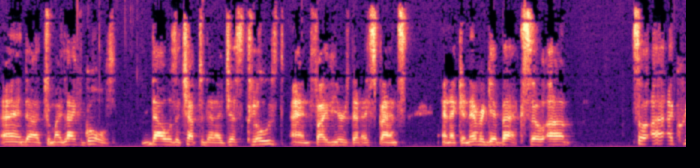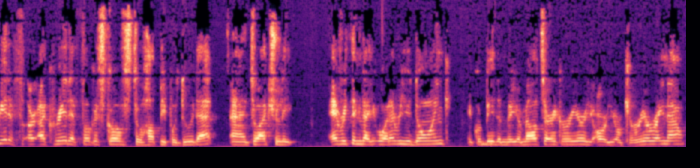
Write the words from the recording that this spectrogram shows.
and uh, to my life goals. That was a chapter that I just closed and five years that I spent and I can never get back. So, um, so I, I created, I created focus coves to help people do that and to actually everything that, whatever you're doing, it could be the, your military career or your career right now.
